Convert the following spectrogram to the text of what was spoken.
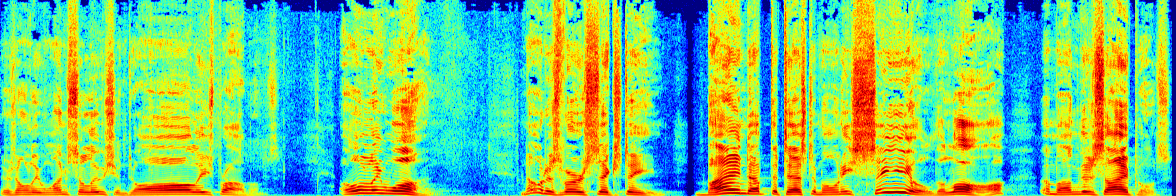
there's only one solution to all these problems. Only one. Notice verse 16 bind up the testimony, seal the law among the disciples.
